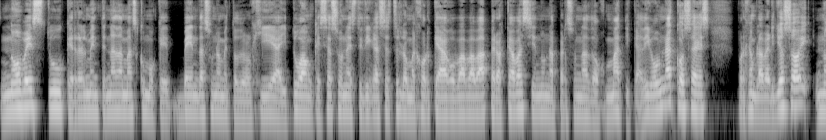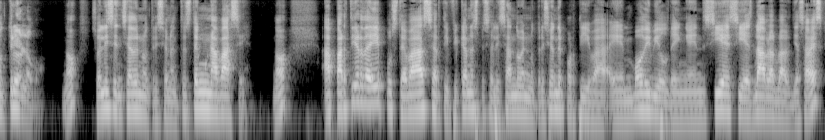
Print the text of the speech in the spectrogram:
no ves tú que realmente nada más como que vendas una metodología y tú, aunque seas honesto y digas esto es lo mejor que hago, va, va, va, pero acabas siendo una persona dogmática. Digo, una cosa es, por ejemplo, a ver, yo soy nutriólogo, ¿no? Soy licenciado en nutrición, entonces tengo una base, ¿no? A partir de ahí, pues te vas certificando, especializando en nutrición deportiva, en bodybuilding, en CSIS, bla, bla, bla, ya sabes.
